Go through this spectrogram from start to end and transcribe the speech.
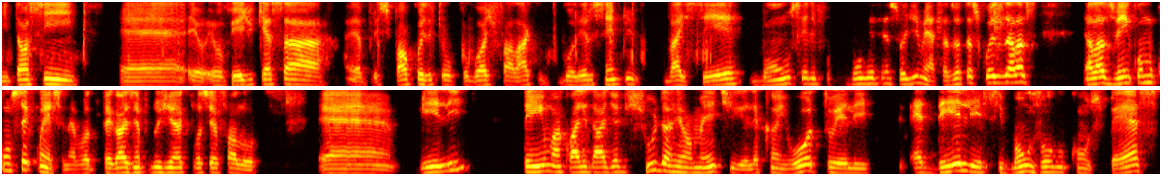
Então, assim, é, eu, eu, vejo que essa é a principal coisa que eu, que eu, gosto de falar, que o goleiro sempre vai ser bom se ele for um bom defensor de meta. As outras coisas, elas, elas vêm como consequência, né? Vou pegar o exemplo do Jean que você falou. É, ele tem uma qualidade absurda realmente, ele é canhoto, ele é dele esse bom jogo com os pés,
